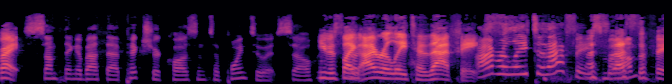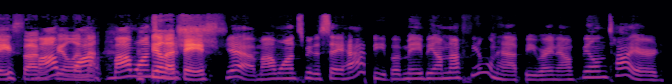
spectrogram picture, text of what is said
Right Something about that picture caused him to point to it. So he was like Good. i relate to that face I relate to that face, that's, mom that's the face i'm mom feeling wa- that Mom wants feel me that to sh- face. yeah, mom wants me to say happy, but maybe I'm not feeling happy right now. I'm feeling tired.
